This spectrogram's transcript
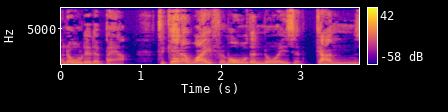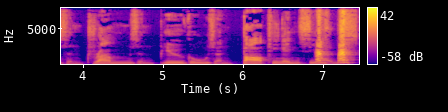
and ordered about, to get away from all the noise of guns and drums and bugles and barking NCOs,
